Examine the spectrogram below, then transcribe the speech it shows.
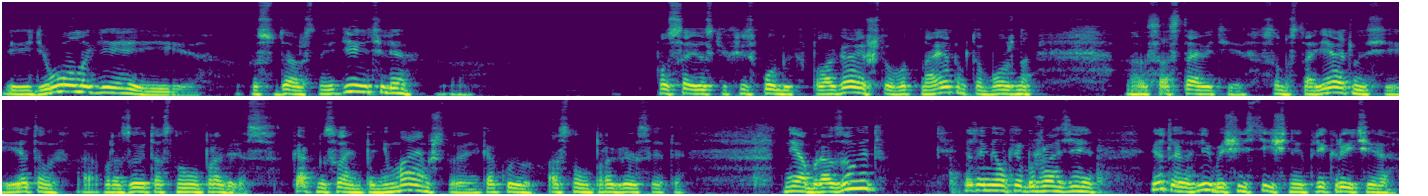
и идеологи, и государственные деятели постсоветских республик, полагая, что вот на этом-то можно Э, составить и самостоятельность, и это образует основу прогресса. Как мы с вами понимаем, что никакую основу прогресса это не образует, это мелкая буржуазия, это либо частичное прикрытие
